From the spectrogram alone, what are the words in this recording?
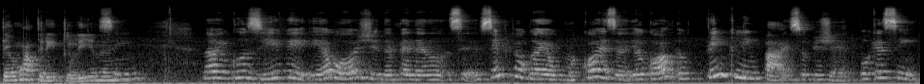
ter um atrito ali, né? Sim. Não, inclusive, eu hoje, dependendo. se- Sempre que eu ganho alguma coisa, eu, gosto, eu tenho que limpar esse objeto. Porque assim,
